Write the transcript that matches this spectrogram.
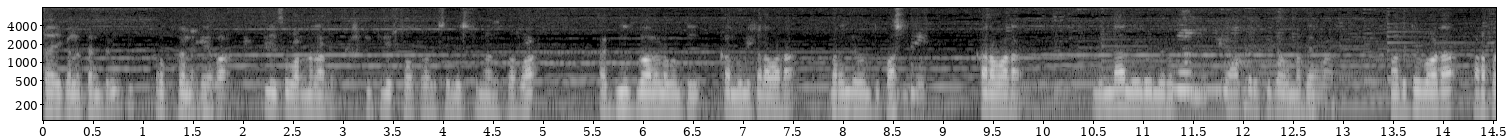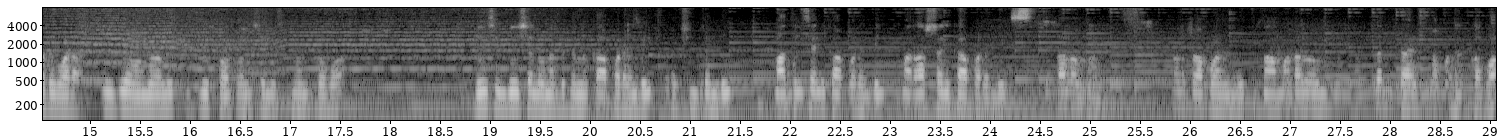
దయగల తండ్రి కృపగల దేవ నీకు వందనాలు స్థితిని స్తోత్రాలు చెల్లిస్తున్నాను ప్రభా. అగ్నిజ్వాలల వంటి కన్నులు కలవాడ మరంజ వంటి పాసులు కలవాడ నిండా నేడు నిరంతరం జాగ్రత్తగా ఉన్న దేవ మొదటి వాడ కడపటి వాడ నీకే వందనాలు స్థితిని స్తోత్రాలు చెల్లిస్తున్నాను ప్రభా. దేశ విదేశాల్లో ఉన్న బిడ్డలను కాపాడండి రక్షించండి మా దేశాన్ని కాపాడండి మా రాష్ట్రాన్ని కాపాడండి. జిల్లాలో కాపాడండి మా మండలంలో ఉన్న అందరినీ కాపాడండి ప్రభా.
